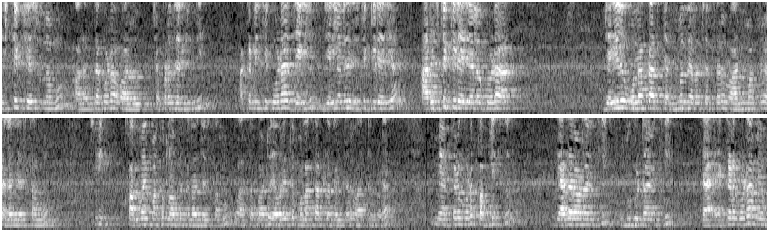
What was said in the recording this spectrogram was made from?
రిస్ట్రిక్ట్ చేస్తున్నాము. అదంతా కూడా వారు చెప్పడం జరిగింది. అక్కడి నుంచి కూడా జైలు జైలు అనేది రిస్ట్రిక్టెడ్ ఏరియా ఆ రిస్ట్రిక్టెడ్ ఏరియాలో కూడా జైలు ములాఖాత్కి ఎంతమంది ఎలా చేస్తారో వారిని మాత్రం ఎలా చేస్తాము. కాన్వాయ్ మాత్రం లోపలికి ఎలా చేస్తాము. వారితో పాటు ఎవరైతే ములాఖాత్లోకి వెళ్తారో వారితో కూడా. మేము ఎక్కడ కూడా పబ్లిక్ గ్యాదర్ అవడానికి గుడ్డానికి ఎక్కడ కూడా మేము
